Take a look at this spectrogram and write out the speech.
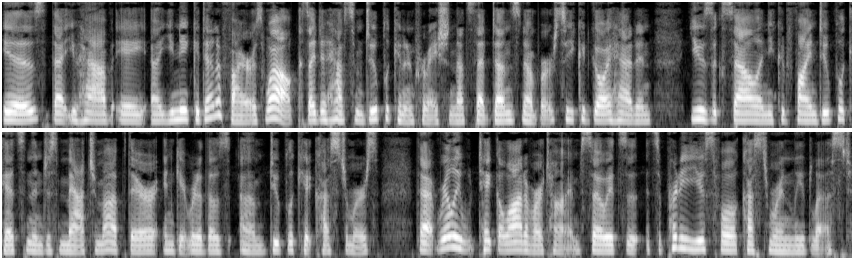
is that you have a, a unique identifier as well, because I did have some duplicate information. That's that DUNS number. So you could go ahead and use Excel and you could find duplicates and then just match them up there and get rid of those um, duplicate customers that really take a lot of our time. So it's a, it's a pretty useful customer and lead list.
